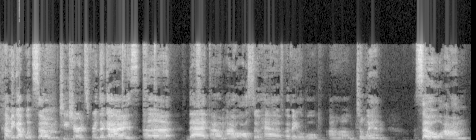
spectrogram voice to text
coming up with some t-shirts for the guys uh, that um, I will also have available um, to win. So um,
